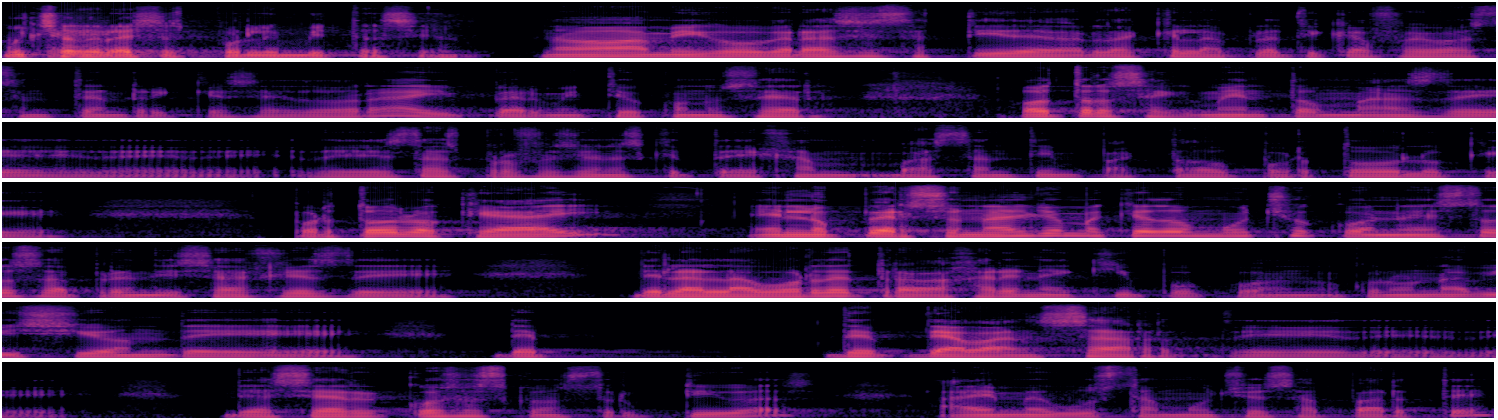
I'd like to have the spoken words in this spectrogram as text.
Muchas gracias por la invitación. No, amigo, gracias a ti. De verdad que la plática fue bastante enriquecedora y permitió conocer otro segmento más de, estas profesiones que te dejan bastante impactado por todo lo que por todo lo que hay. En lo personal yo me quedo mucho con estos aprendizajes de, la labor de trabajar en equipo, con, con una visión de, de avanzar, de, de hacer cosas constructivas. A mí me gusta mucho esa parte.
